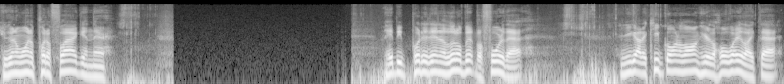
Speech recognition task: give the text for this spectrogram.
you're going to want to put a flag in there. Maybe put it in a little bit before that. And you got to keep going along here the whole way like that.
